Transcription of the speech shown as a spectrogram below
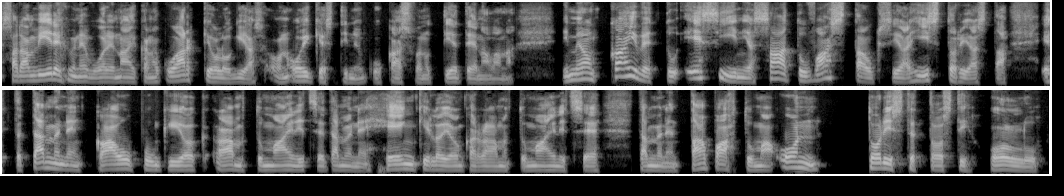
150 vuoden aikana, kun arkeologia on oikeasti niin kuin kasvanut tieteenalana, niin me on kaivettu esiin ja saatu vastauksia historiasta, että tämmöinen kaupunki, joka Raamattu mainitsee, tämmöinen henkilö, jonka Raamattu mainitsee, tämmöinen tapahtuma on todistettavasti ollut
